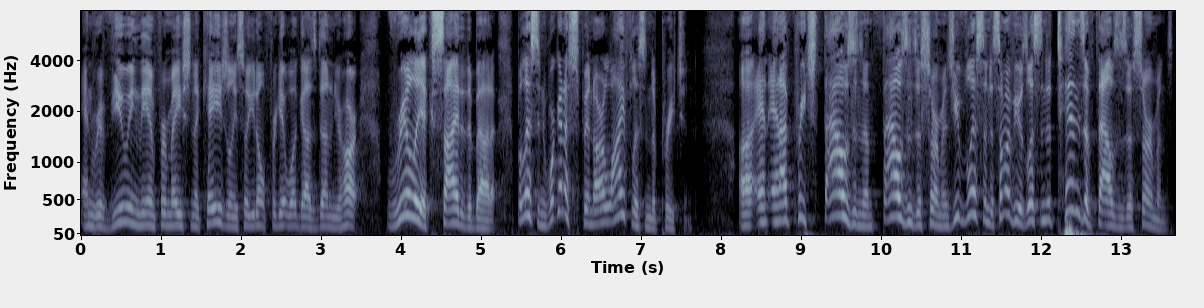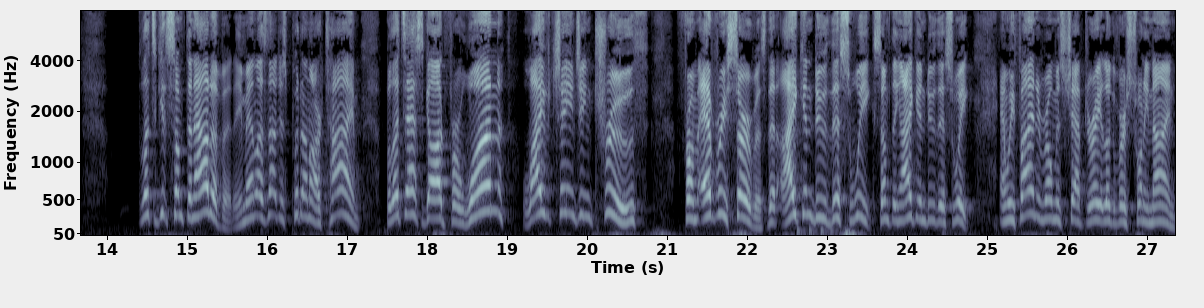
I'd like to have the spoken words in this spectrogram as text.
and reviewing the information occasionally so you don't forget what God's done in your heart. Really excited about it. But listen, we're going to spend our life listening to preaching. Uh, and, and I've preached thousands and thousands of sermons. You've listened to, some of you have listened to tens of thousands of sermons. Let's get something out of it. Amen. Let's not just put on our time, but let's ask God for one life changing truth from every service that I can do this week, something I can do this week. And we find in Romans chapter 8, look at verse 29.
